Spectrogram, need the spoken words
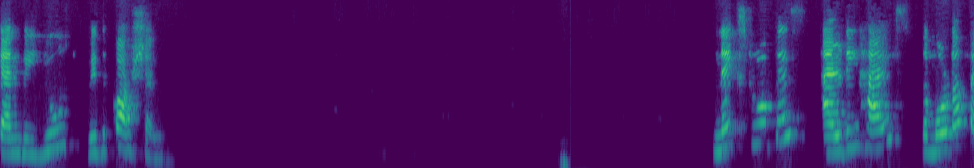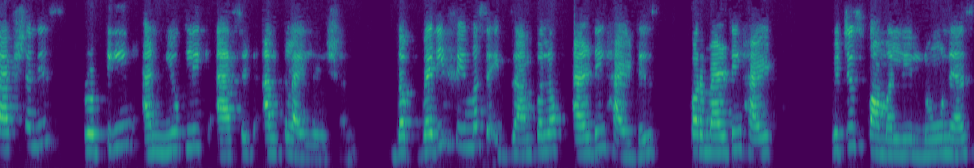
can be used with caution. Next group is aldehydes. The mode of action is protein and nucleic acid alkylation. The very famous example of aldehyde is formaldehyde, which is commonly known as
